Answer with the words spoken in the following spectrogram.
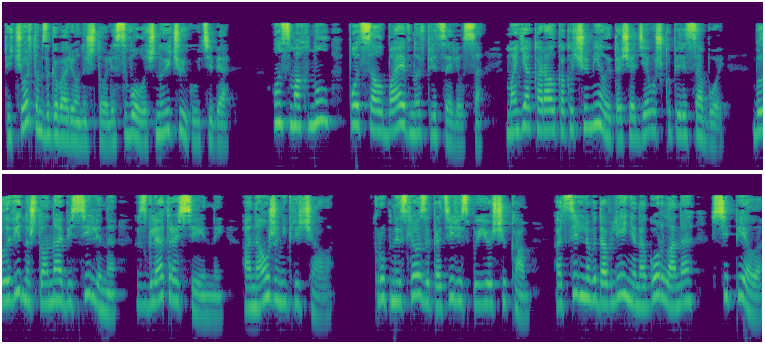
«Ты чертом заговоренный, что ли, сволочь, ну и чуйка у тебя!» Он смахнул под со лба и вновь прицелился. Маньяк орал, как очумелый, таща девушку перед собой. Было видно, что она обессилена, взгляд рассеянный. Она уже не кричала. Крупные слезы катились по ее щекам. От сильного давления на горло она сипела,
